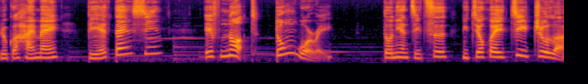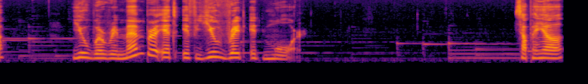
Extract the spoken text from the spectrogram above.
如果还没，别担心。If not, don't worry，多念几次，你就会记住了。You will remember it if you read it more。小朋友，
